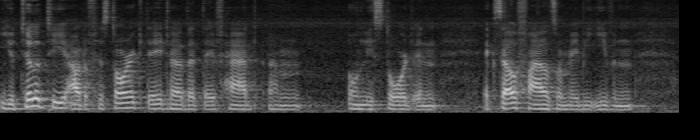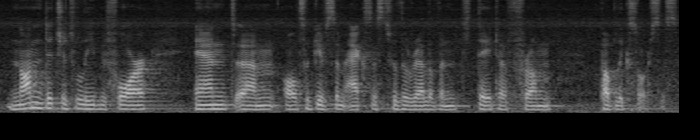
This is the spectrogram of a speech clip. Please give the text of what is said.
utility out of historic data that they've had um, only stored in Excel files or maybe even non-digitally before and um, also gives them access to the relevant data from public sources.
